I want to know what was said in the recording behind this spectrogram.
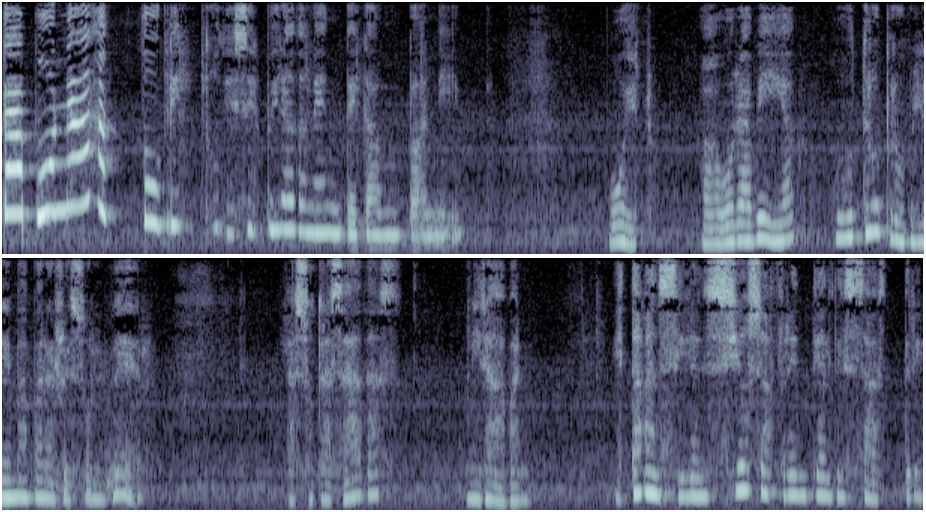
taponado, gritó desesperadamente Campanita. Bueno, ahora había otro problema para resolver. Las otras hadas miraban, estaban silenciosas frente al desastre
